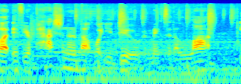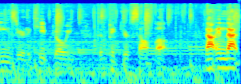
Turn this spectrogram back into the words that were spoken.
But if you're passionate about what you do, it makes it a lot easier to keep going, to pick yourself up. Now in that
